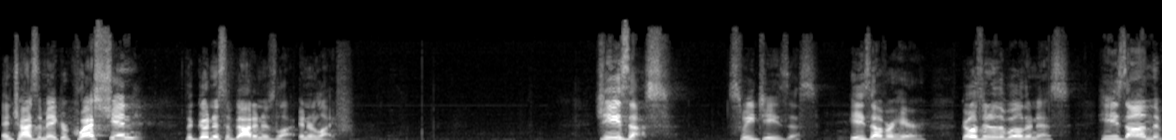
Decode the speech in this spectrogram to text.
and tries to make her question the goodness of God in, his life, in her life. Jesus, sweet Jesus, he's over here, goes into the wilderness. He's on the,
